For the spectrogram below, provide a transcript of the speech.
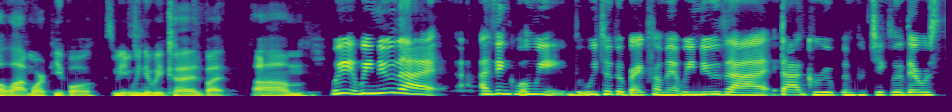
a lot more people 'cause we, we knew we could but um we we knew that I think when we we took a break from it, we knew that that group in particular there was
